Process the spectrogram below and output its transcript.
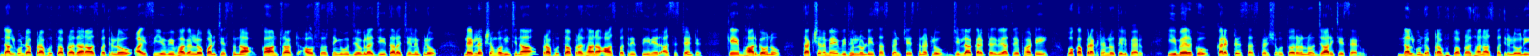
నల్గొండ ప్రభుత్వ ప్రధాన ఆసుపత్రిలో ఐసీయూ విభాగంలో పనిచేస్తున్న కాంట్రాక్ట్ అవుట్సోర్సింగ్ ఉద్యోగుల జీతాల చెల్లింపులో నిర్లక్ష్యం వహించిన ప్రభుత్వ ప్రధాన ఆసుపత్రి సీనియర్ అసిస్టెంట్ కె భార్గవ్ను తక్షణమే విధుల నుండి సస్పెండ్ చేస్తున్నట్లు జిల్లా కలెక్టర్ ఇలా త్రిపాఠి ఒక ప్రకటనలో తెలిపారు. ఈ మేరకు కలెక్టర్ సస్పెన్షన్ ఉత్తర్వులను జారీ చేశారు. నల్గొండ ప్రభుత్వ ప్రధాన ఆసుపత్రిలోని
